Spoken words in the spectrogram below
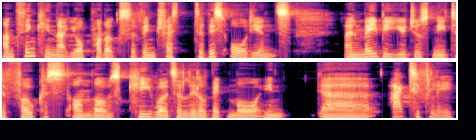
I'm thinking that your product's of interest to this audience, and maybe you just need to focus on those keywords a little bit more in uh, actively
